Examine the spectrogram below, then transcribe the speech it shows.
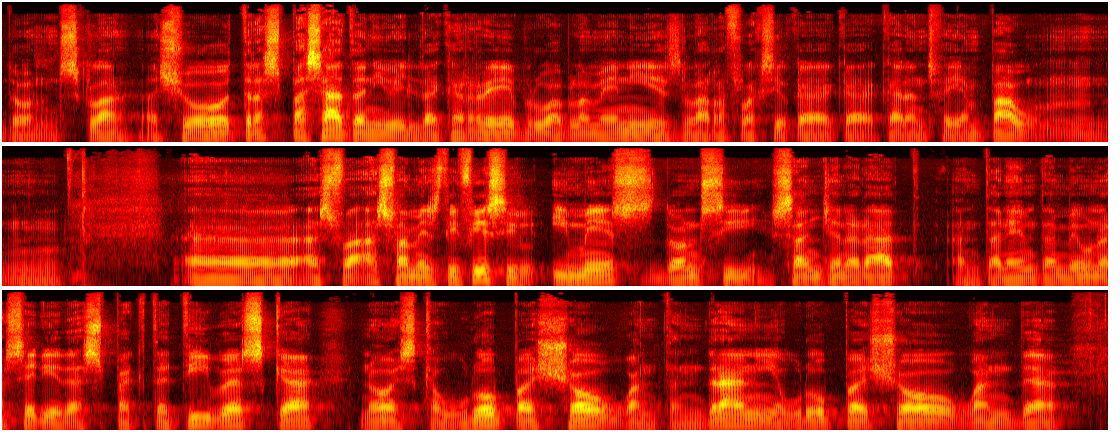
doncs clar, això traspassat a nivell de carrer probablement, i és la reflexió que, que, que ara ens feia en Pau, mm, eh, es, fa, es fa més difícil. I més doncs, si s'han generat, entenem també una sèrie d'expectatives que no, és que Europa això ho entendran i Europa això ho han de Mm,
